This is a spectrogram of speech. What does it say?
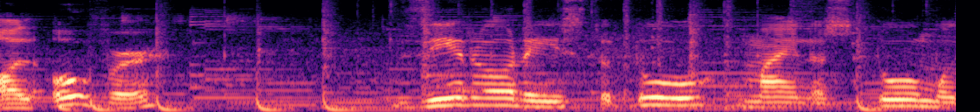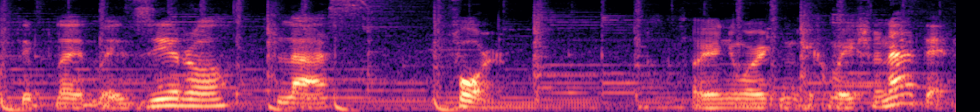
all over 0 raised to 2 minus 2 multiplied by 0 plus 4. So, yun yung working equation natin.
